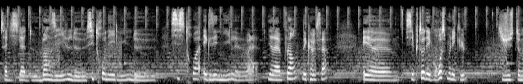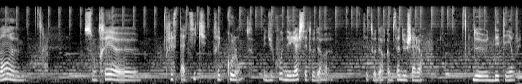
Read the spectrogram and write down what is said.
Salicylates de benzyle, de citronellyle, de 6,3-hexényl, euh, voilà. Il y en a plein, des comme ça. Et euh, c'est plutôt des grosses molécules qui justement sont très, euh, très statiques, très collantes, et du coup dégagent cette odeur, euh, cette odeur comme ça de chaleur, de d'été en fait.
